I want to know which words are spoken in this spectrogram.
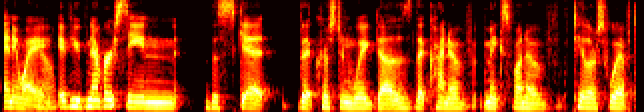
Anyway, No. if you've never seen the skit that Kristen Wiig does that kind of makes fun of Taylor Swift,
